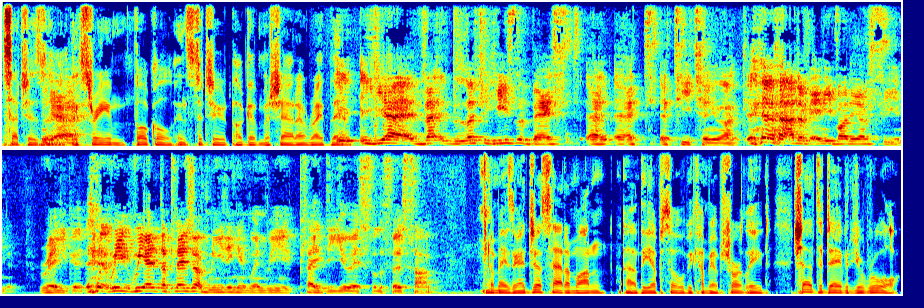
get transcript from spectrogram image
such as uh, yeah. Extreme Vocal Institute. I'll give him a shout out right there. Yeah, that, literally, he's the best at, at, at teaching, like out of anybody I've seen. Really good. we we had the pleasure of meeting him when we played the US for the first time. Amazing. I just had him on. Uh, the episode will be coming up shortly. Shout out to David, your rule.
